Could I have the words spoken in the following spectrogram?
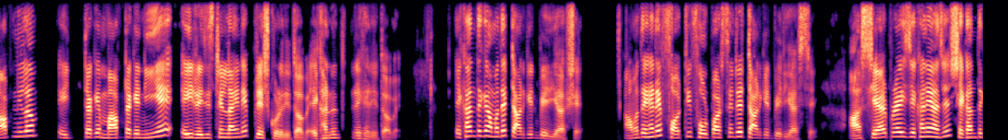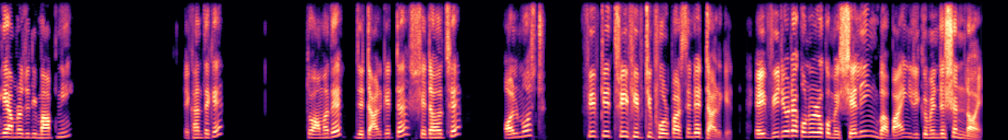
মাপ নিলাম, এইটাকে মাপটাকে নিয়ে এই রেজিস্ট্যান্ট লাইনে প্লেস করে দিতে হবে। এখানে রেখে দিতে হবে। এখান থেকে আমাদের টার্গেট বেরিয়ে আসে। আমাদের এখানে ফর্টি ফোর পার্সেন্টের টার্গেট বেরিয়ে আসছে। আর শেয়ার প্রাইস যেখানে আছে, সেখান থেকে আমরা যদি মাপ নিই, এখান থেকে, তো আমাদের যে টার্গেটটা সেটা হচ্ছে almost fifty three fifty four পার্সেন্টের টার্গেট এই ভিডিওটা কোনো রকমের সেলিং বা বাইং রিকমেন্ডেশন নয়।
